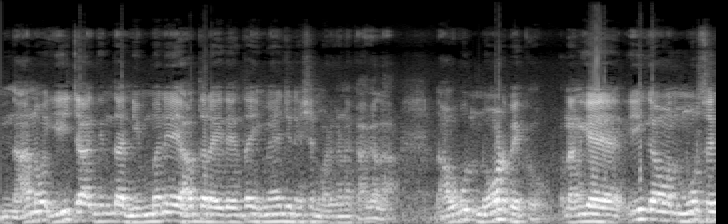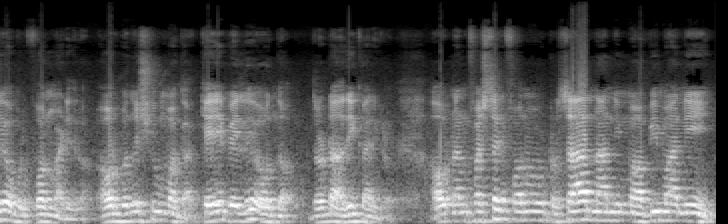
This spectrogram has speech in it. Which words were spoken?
ನಾನು ಈ ಜಾಗದಿಂದ ನಿಮ್ಮನೆ ಯಾವ ಥರ ಇದೆ ಅಂತ ಇಮ್ಯಾಜಿನೇಷನ್ ಮಾಡ್ಕೊಳಕ್ಕಾಗಲ್ಲ. ನಾವು ನೋಡಬೇಕು. ನನಗೆ ಈಗ ಒಂದು ಮೂರು ಸರಿ ಒಬ್ರು ಫೋನ್ ಮಾಡಿದರು. ಅವ್ರು ಬಂದು ಶಿವಮೊಗ್ಗ ಕೆ ಇ ಬಿಲಿ ಒಂದು ದೊಡ್ಡ ಅಧಿಕಾರಿಗಳು. ಅವ್ರು ನಾನು ಫಸ್ಟ್ ಫೋನ್ ಮಾಡಿಬಿಟ್ರು, ಸರ್, ನಾನು ನಿಮ್ಮ ಅಭಿಮಾನಿ.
